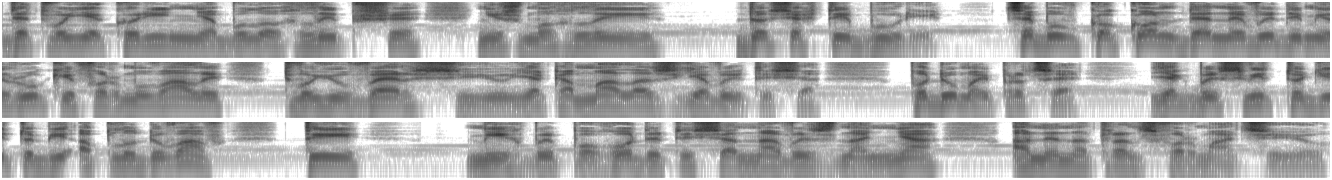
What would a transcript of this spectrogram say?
де твоє коріння було глибше, ніж могли досягти бурі. Це був кокон, де невидимі руки формували твою версію, яка мала з'явитися. Подумай про це. Якби світ тоді тобі аплодував, ти міг би погодитися на визнання, а не на трансформацію.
